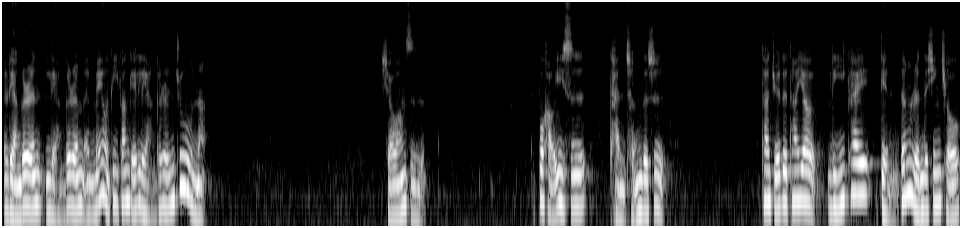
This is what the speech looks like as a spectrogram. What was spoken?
两个人两个人没没有地方给两个人住呢。小王子不好意思坦诚的是，他觉得他要离开点灯人的星球，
